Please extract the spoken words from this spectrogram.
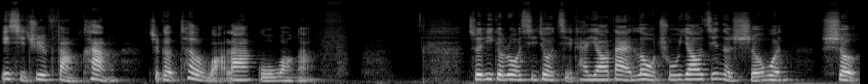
一起去反抗这个特瓦拉国王啊。这伊格若西就解开腰带，露出腰间的蛇纹。首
